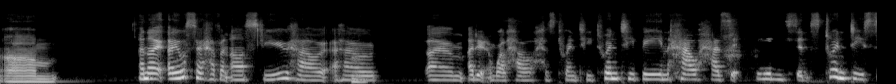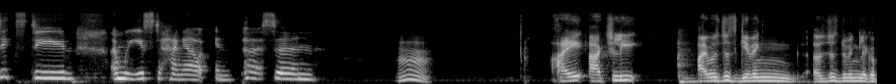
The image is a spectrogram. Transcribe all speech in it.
Um, And I, I also haven't asked you how Hmm. how um I don't know well how has 2020 been? How has it been since 2016? And we used to hang out in person. mm. I actually I was just giving I was just doing like a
